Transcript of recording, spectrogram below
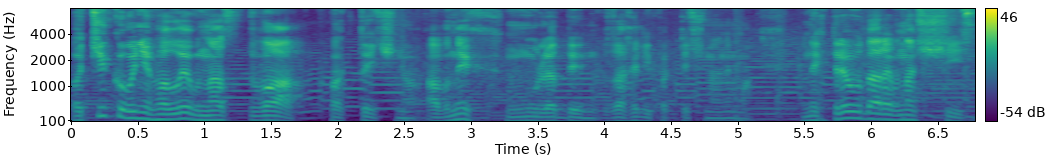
Очікувані голи в нас 2 фактично, а в них 0-1. Взагалі фактично нема. В них 3 удари, в нас 6.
